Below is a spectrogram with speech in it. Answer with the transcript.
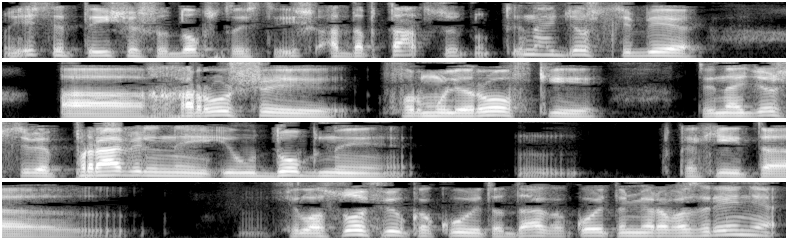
Но если ты ищешь удобство, если ты ищешь адаптацию, ну, ты найдешь себе э, хорошие формулировки, ты найдешь себе правильные и удобные какие-то философию какую-то, да, какое-то мировоззрение.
